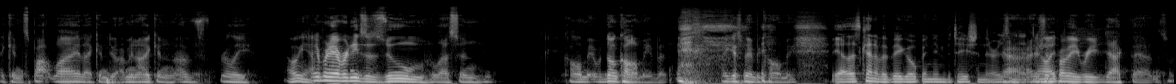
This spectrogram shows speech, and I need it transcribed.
I can spotlight. I can do. I mean, I can. I've really. oh yeah, Anybody ever needs a Zoom lesson? Call me. Well, don't call me, but I guess maybe call me. yeah, that's kind of a big open invitation there, isn't Yeah, it? I No, should I- probably redact that. So.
